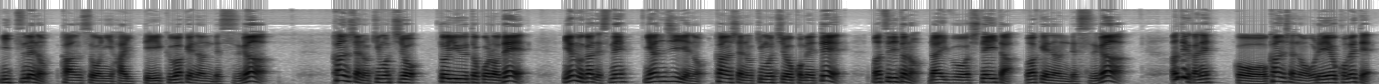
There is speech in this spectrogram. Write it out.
三つ目の感想に入っていくわけなんですが、感謝の気持ちをというところで、ミャムがですね、ニャンジーへの感謝の気持ちを込めて、祭りとのライブをしていたわけなんですが、なんていうかね、こう、感謝のお礼を込めて、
